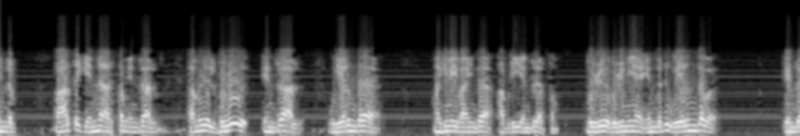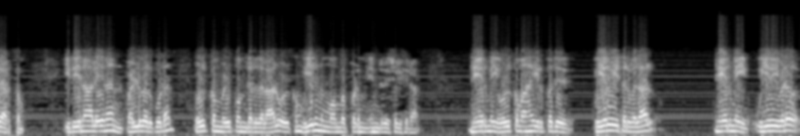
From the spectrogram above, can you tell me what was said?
என்ற வார்த்தைக்கு என்ன அர்த்தம் என்றால் தமிழில் விழு என்றால் உயர்ந்த மகிமை வாய்ந்த அப்படி என்று அர்த்தம். விழு விழுமிய என்பது உயர்ந்த என்று அர்த்தம். இதனாலேதான் வள்ளுவர் கூட ஒழுக்கம் ஒழுக்கம் தருதலால் ஒழுக்கம் உயிரினும் ஓம்பப்படும் என்று சொல்கிறார். நேர்மை ஒழுக்கமாக இருப்பது உயர்வை தருவதால் நேர்மை உயிரை விட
